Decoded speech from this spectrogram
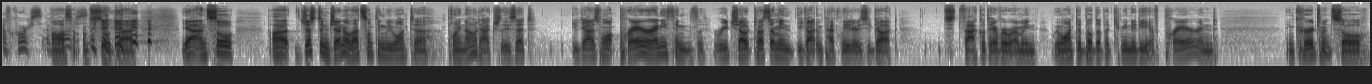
of course. Of Awesome. course. I'm so glad. yeah, and so uh, just in general, that's something we want to point out. Actually, is that you guys want prayer or anything? Reach out to us. I mean, you got impact leaders, you got just faculty everywhere. I mean, we want to build up a community of prayer and encouragement. So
